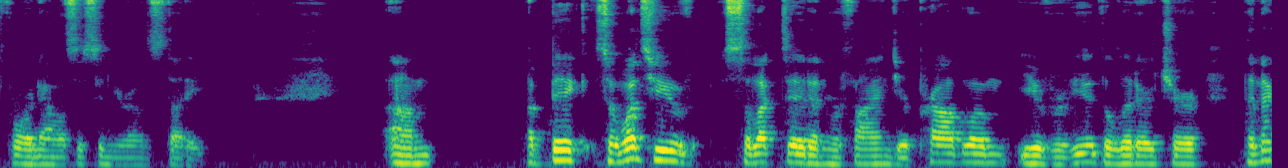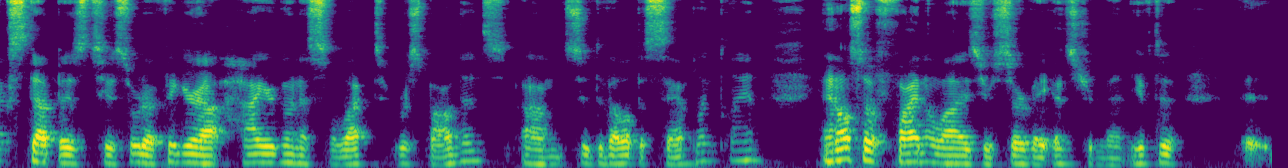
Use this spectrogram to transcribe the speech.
for analysis in your own study. Um, a big so once you've selected and refined your problem, you've reviewed the literature. The next step is to sort of figure out how you're going to select respondents, um, to develop a sampling plan, and also finalize your survey instrument. You have to uh,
